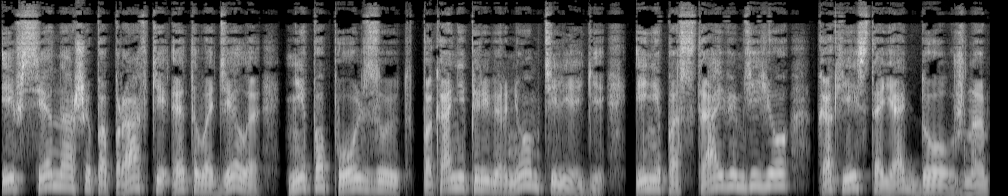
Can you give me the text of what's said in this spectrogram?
И все наши поправки этого дела не попользуют, пока не перевернем телеги и не поставим ее, как ей стоять должно.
